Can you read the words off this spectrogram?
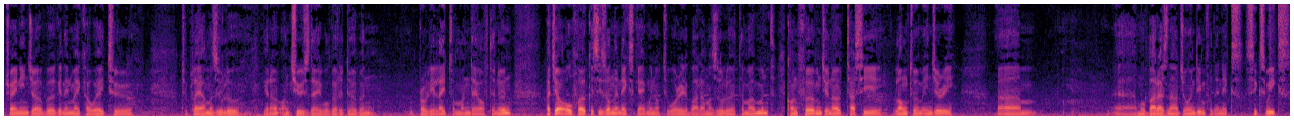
train in Joburg, and then make our way to to play Amazulu. You know, on Tuesday we'll go to Durban, probably late on Monday afternoon. But yeah, all focus is on the next game. We're not too worried about Amazulu at the moment. Confirmed, you know, Tassi long-term injury. Um, uh, now joined him for the next six weeks.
